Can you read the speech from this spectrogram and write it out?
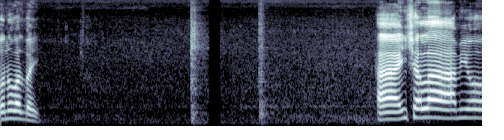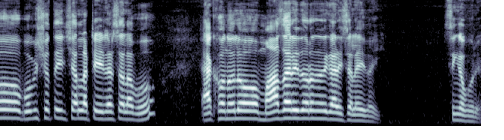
ধন্যবাদ ভাই। হ্যাঁ ইনশাল্লাহ আমিও ভবিষ্যতে ইনশাল্লাহ ট্রেলার চালাবো। এখন হলো মাঝারি ধরনের গাড়ি চালাই ভাই, সিঙ্গাপুরে।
